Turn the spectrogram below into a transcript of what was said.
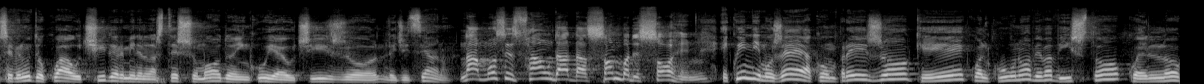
sei venuto qua a uccidermi nello stesso modo in cui hai ucciso l'egiziano? Him E quindi Mosè ha compreso che qualcuno aveva visto quello-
